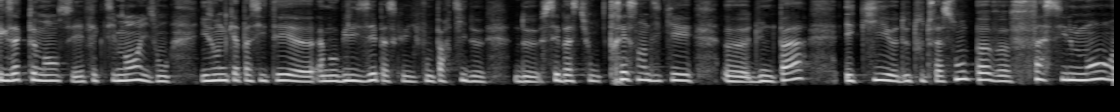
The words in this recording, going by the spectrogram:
Exactement, c'est effectivement ils ont ils ont une capacité euh, à mobiliser parce qu'ils font partie de de ces bastions très syndiqués euh, d'une part et qui euh, de toute façon peuvent facilement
